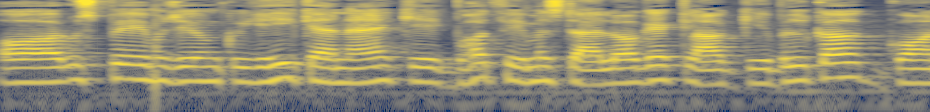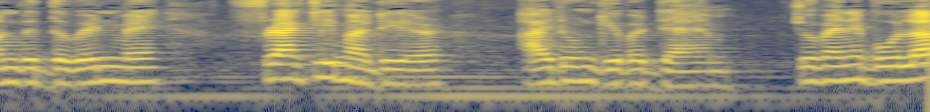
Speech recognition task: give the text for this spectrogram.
और उस पर मुझे उनको यही कहना है कि एक बहुत फ़ेमस डायलॉग है क्लार्क गेबल का गॉन विद द विंड में frankly my dear I don't give a damn जो मैंने बोला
